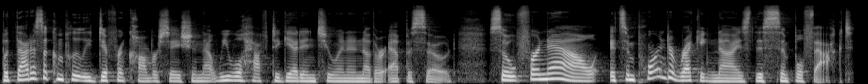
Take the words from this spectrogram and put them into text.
but that is a completely different conversation that we will have to get into in another episode. So for now, it's important to recognize this simple fact.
